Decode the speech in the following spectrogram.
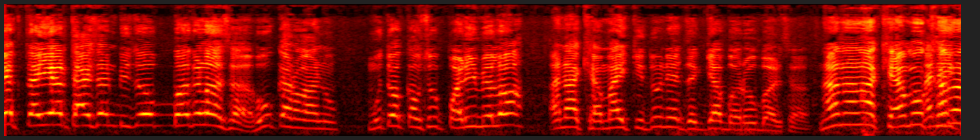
એક તૈયાર થાય છે બીજો બગડે છે. શું કરવાનું? હું તો કઉ છું પડી મેલો અને આ ખેમાઈ કીધું ને જગ્યા બરોબર છે. ના ના ના ખેમો ખરો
